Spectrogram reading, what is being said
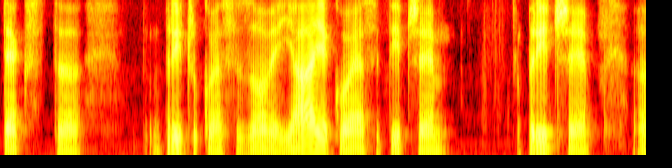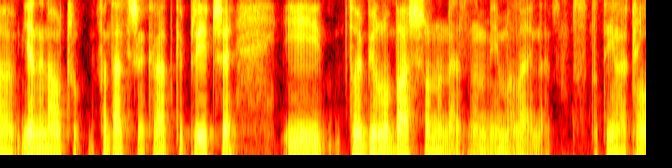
tekst, uh, priču koja se zove Jaje, koja se tiče priče, uh, jedne naučno fantastične kratke priče i to je bilo baš ono, ne znam, imala je ne, stotina uh,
